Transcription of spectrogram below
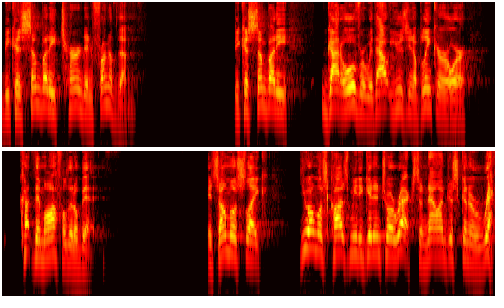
because somebody turned in front of them, because somebody got over without using a blinker or cut them off a little bit. It's almost like you almost caused me to get into a wreck, so now I'm just going to wreck,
